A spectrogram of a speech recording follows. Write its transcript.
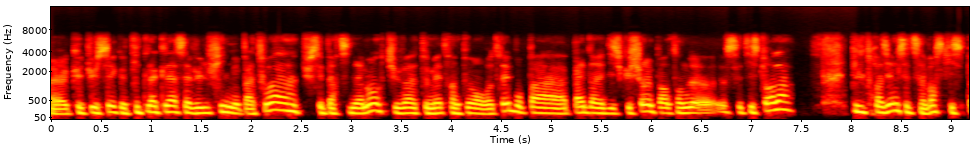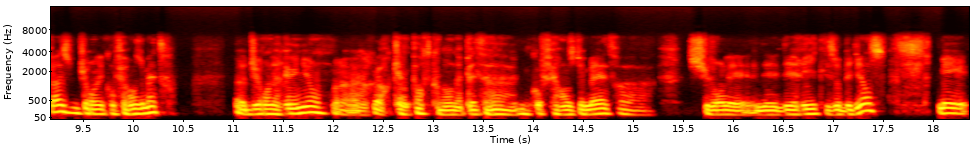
euh, que tu sais que toute la classe a vu le film et pas toi, tu sais pertinemment que tu vas te mettre un peu en retrait pour pas, pas être dans les discussions et pas entendre cette histoire-là. Puis le troisième, c'est de savoir ce qui se passe durant les conférences de maître, euh, durant les réunions. Euh, alors qu'importe comment on appelle ça, une conférence de maître, euh, suivant les, les, les rites, les obédiences. Mais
